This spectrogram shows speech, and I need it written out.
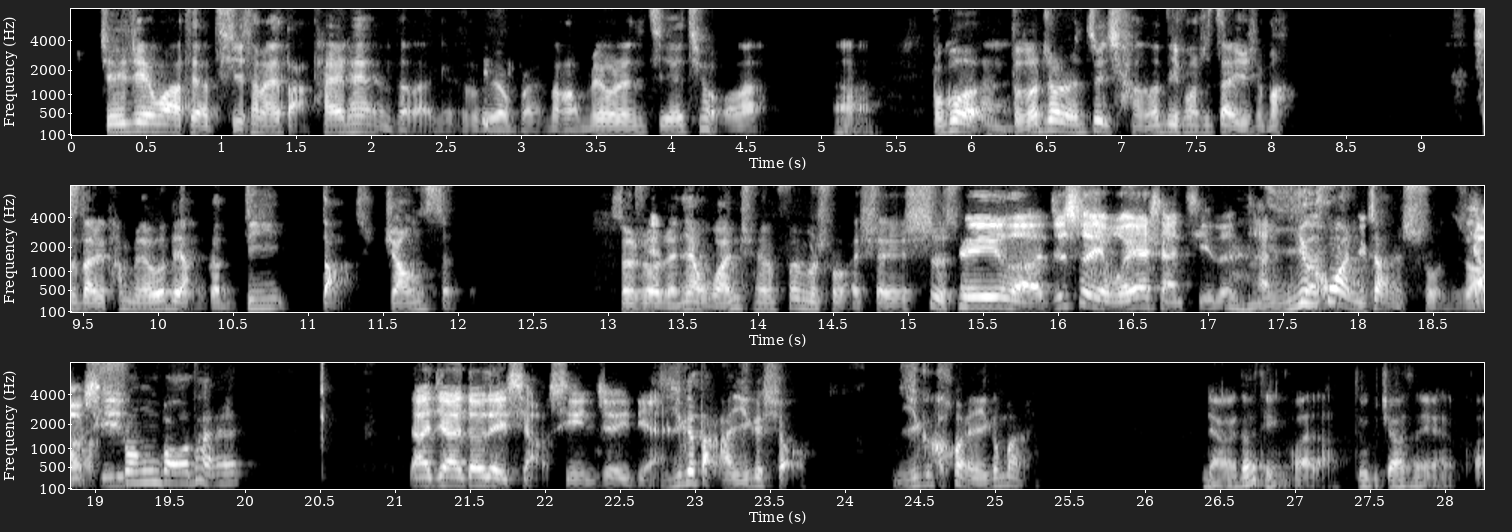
J.J. Watt 要提上来打 end 了，你说要不然的话没有人接球了。啊，不过嗯德州人最强的地方是在于什么？是在于他们有两个 D dot Johnson，所以说人家完全分不出来谁是谁，对了，这是我也想提的，他迷幻战术，你知道吗？双胞胎，大家都得小心这一点。一个大一个小，一个快一个慢。两个都挺快的，Duke Johnson 也很快，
